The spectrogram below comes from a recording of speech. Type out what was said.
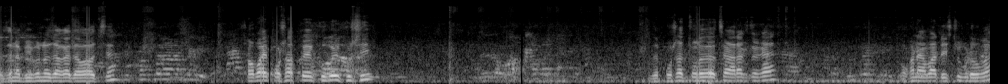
এই জন্য বিভিন্ন জায়গায় দেওয়া হচ্ছে। সবাই প্রসাদ পেয়ে খুবই খুশি। যে প্রসাদ চলে যাচ্ছে আর এক জায়গায়, ওখানে আবার ডিস্ট্রিবিউট হবে।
